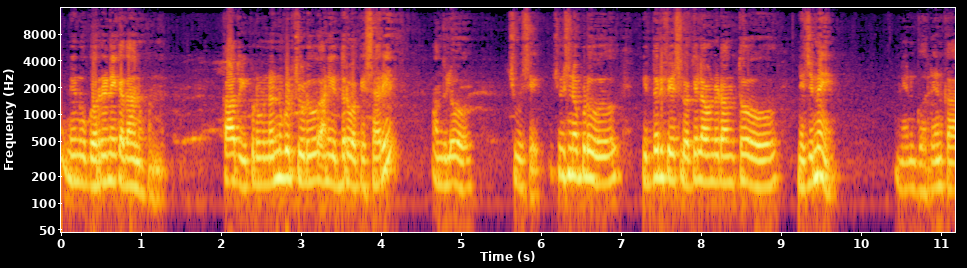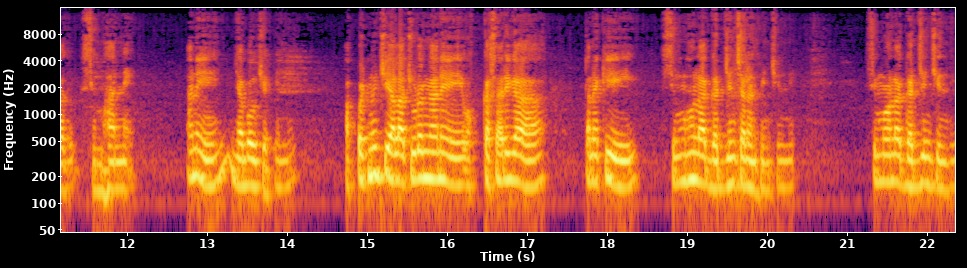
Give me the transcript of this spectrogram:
నేను గొర్రెనే కదా అనుకున్నాను కాదు ఇప్పుడు నన్ను కూడా చూడు అని ఇద్దరు ఒకేసారి అందులో చూసే చూసినప్పుడు ఇద్దరి ఫేస్లు ఒకేలా ఉండడంతో నిజమే నేను గొర్రెను కాదు సింహాన్నే అని జబాబు చెప్పింది. అప్పటి నుంచి అలా చూడంగానే ఒక్కసారిగా తనకి సింహంలా గర్జించాలనిపించింది. సింహంలా గర్జించింది.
